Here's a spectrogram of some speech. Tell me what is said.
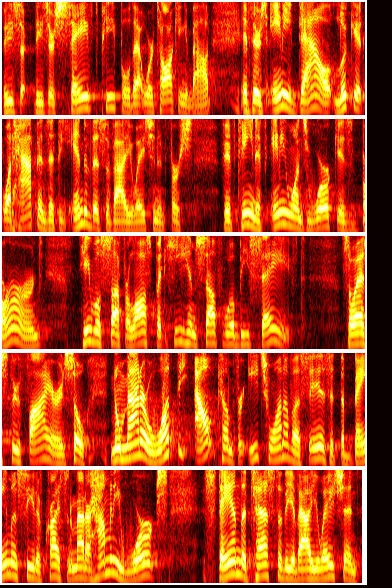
These are, these are saved people that we're talking about. If there's any doubt, look at what happens at the end of this evaluation in verse 15. If anyone's work is burned, he will suffer loss, but he himself will be saved. so as through fire. And so, no matter what the outcome for each one of us is at the Bema seat of Christ, no matter how many works stand the test of the evaluation,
